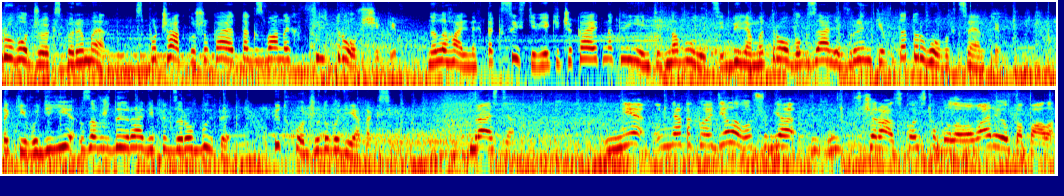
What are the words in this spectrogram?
Проводжу експеримент. Спочатку шукаю так званих фільтровщиків, нелегальних таксистів, які чекають на клієнтів на вулиці, біля метро, вокзалів, ринків та торгових центрів. Такі водії завжди раді підзаробити. Підходжу до водія таксі. Здрасте. Мне, у меня такое дело, в общем, я вчера скользко было, в аварию попала.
